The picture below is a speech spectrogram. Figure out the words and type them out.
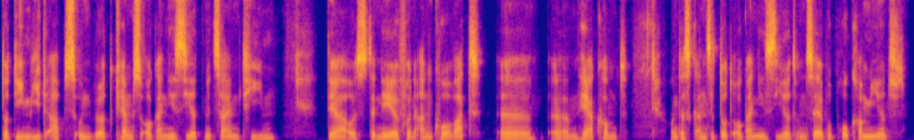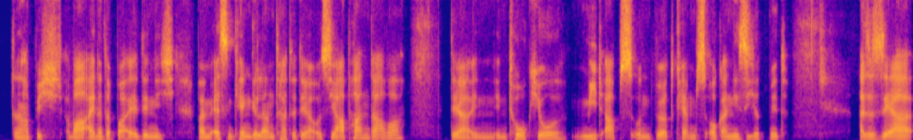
dort die Meetups und WordCamps organisiert mit seinem Team, der aus der Nähe von Angkor Wat äh, ähm, herkommt und das Ganze dort organisiert und selber programmiert. Dann habe ich, war einer dabei, den ich beim Essen kennengelernt hatte, der aus Japan da war, der in, in Tokio Meetups und WordCamps organisiert mit. Also sehr,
